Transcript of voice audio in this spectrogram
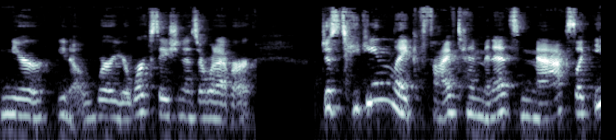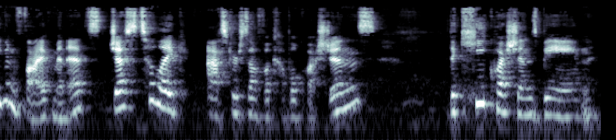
near, you know, where your workstation is or whatever, just taking like five, ten minutes max, like even five minutes, just to like ask yourself a couple questions. The key questions being,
